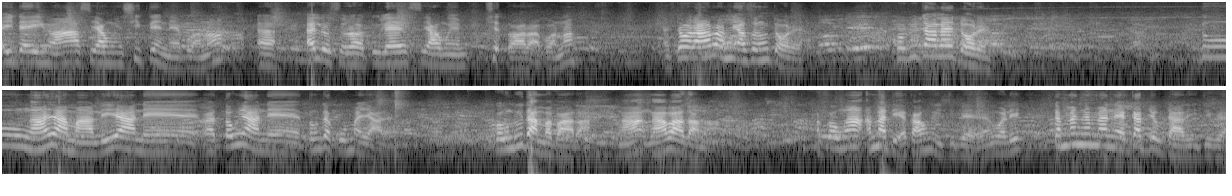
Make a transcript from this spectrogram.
အိမ်တိမ်မှာဆရာဝန်ရှိတဲ့နယ်ပေါ့နော်အဲအဲ့လိုဆိုတော့သူလည်းဆရာဝန်ဖြစ်သွားတာပေါ့နော်အဲ တော်တာတော့နှစ်ယောက်စလုံးတော်တယ်ကွန်ပျူတာလည်းတော်တယ်သူ900မှာ400နဲ့300နဲ့39မှတ်ရတယ်ဂုံတူးတာမပါတာငါ9ဘာသာမှာအကုန်ကအမှတ်တွေအကောင်းကြီးကြီးပဲဟိုလေတမတ်နှစ်မှတ်နဲ့ကပ်ပြုတ်တာတွေကြီးပဲ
